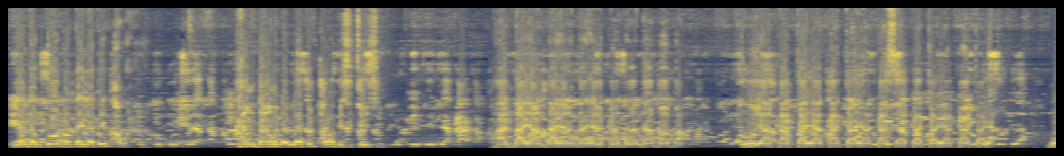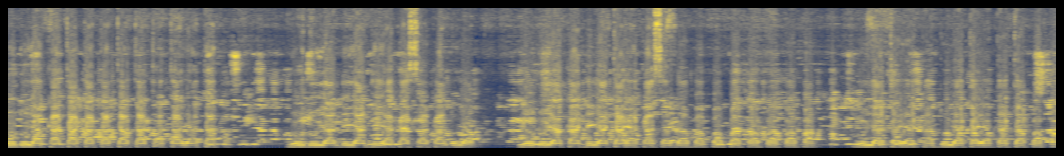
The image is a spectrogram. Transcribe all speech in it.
Let the God of the 11th hour come down with the 11th hour visitation. Andaya andaya andaya kadada baba. Uya kataya kataya kasa kataya kataya. Mudu ya kata tata tata tata ya tapa. Mudu yandi yandi ya kasa kandu ya. Mudu ya kadi ya taya kasa da papa papa papa. Uya taya kadu ya taya tata papa.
